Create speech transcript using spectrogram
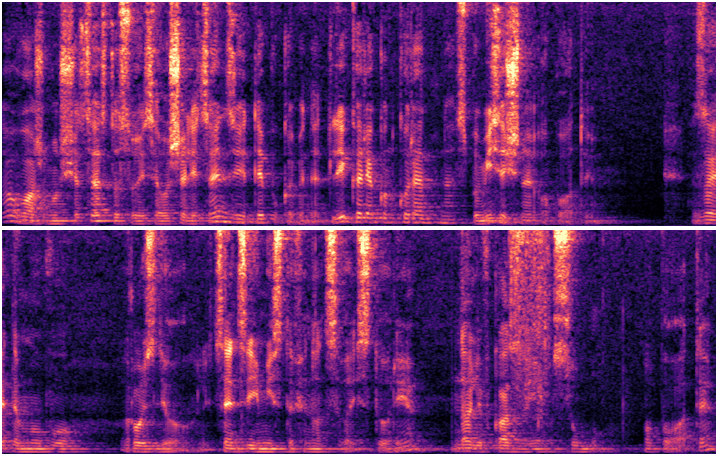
Зауважимо, що це стосується лише ліцензії типу кабінет лікаря конкурентна з помісячною оплатою. Зайдемо в розділ ліцензії міста фінансова історія. Далі вказуємо суму оплати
